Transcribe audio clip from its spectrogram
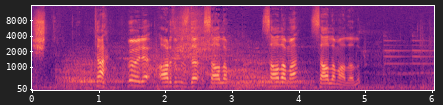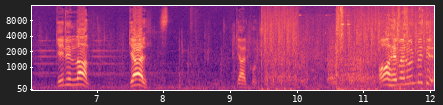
Şşt. Tah böyle ardımızda sağlam sağlama sağlama alalım. Gelin lan. Gel. Gel koç. Aa hemen ölmedi.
